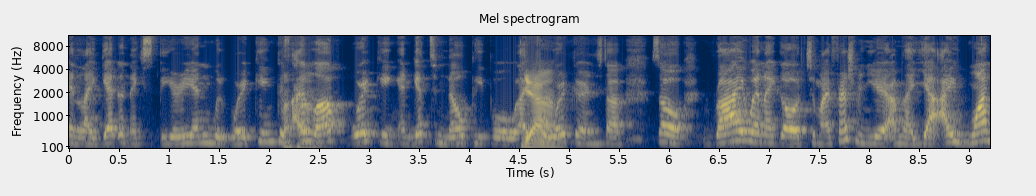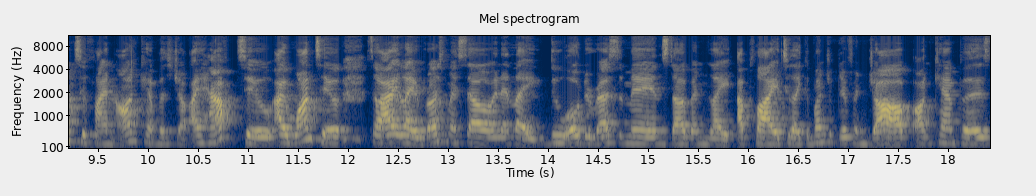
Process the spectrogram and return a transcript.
and like get an experience with working because I Uh-huh. love working and get to know people like Yeah. coworker and stuff. So right when I go to my freshman year, I'm like, yeah, I want to find on-campus job. I have to. I want to. So I like rush myself and then like do all the resume and stuff and like apply to like a bunch of different job on campus.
